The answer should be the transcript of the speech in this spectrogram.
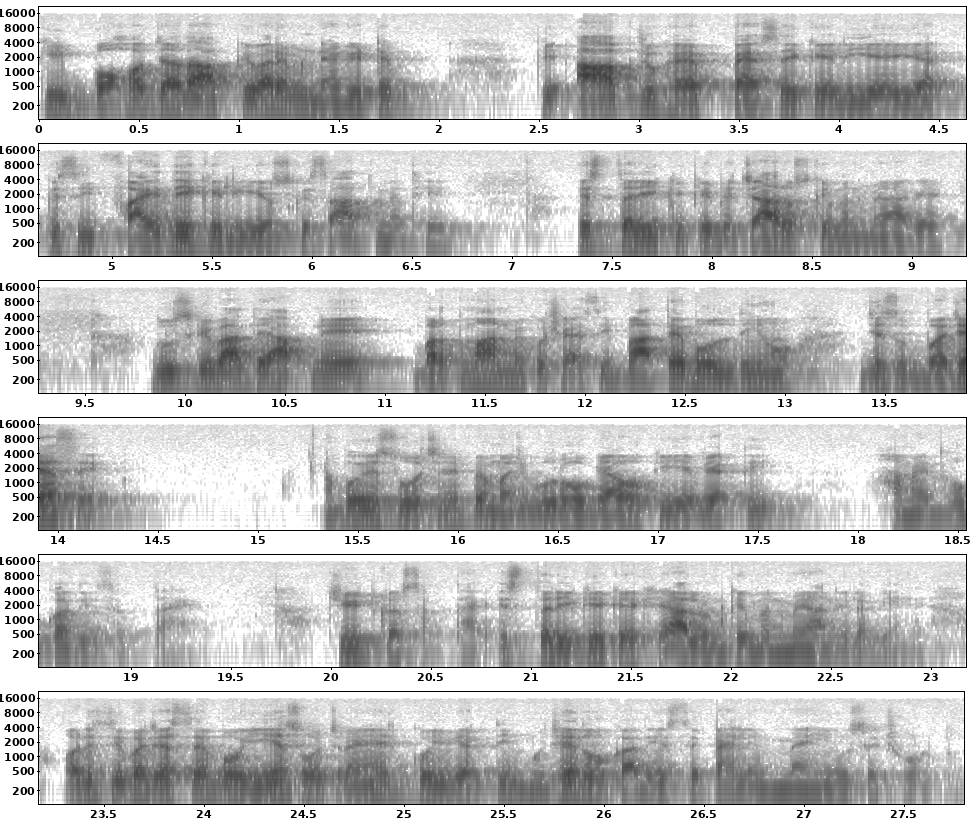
कि बहुत ज़्यादा आपके बारे में नेगेटिव कि आप जो है पैसे के लिए या किसी फ़ायदे के लिए उसके साथ में थे। इस तरीके के विचार उसके मन में आ गए। दूसरी बात है आपने वर्तमान में कुछ ऐसी बातें बोल दी हों, जिस वजह से वो ये सोचने पे मजबूर हो गया हो कि ये व्यक्ति हमें धोखा दे सकता है, चीट कर सकता है। इस तरीके के ख्याल उनके मन में आने लगे हैं। और इसी वजह से वो ये सोच रहे हैं, कोई व्यक्ति मुझे धोखा दे, इससे पहले मैं ही उसे छोड़ दूँ।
